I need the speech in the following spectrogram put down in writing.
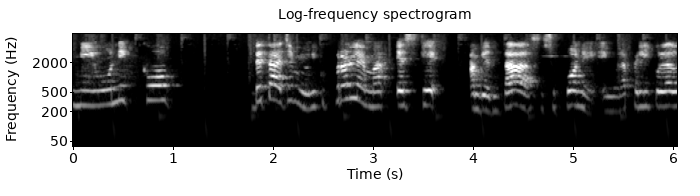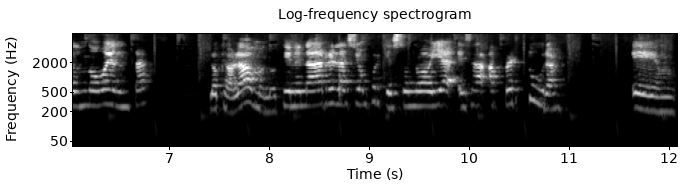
Mi único detalle, mi único problema es que ambientada, se supone, en una película de los 90, lo que hablábamos, no tiene nada de relación porque esto no había esa apertura eh,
